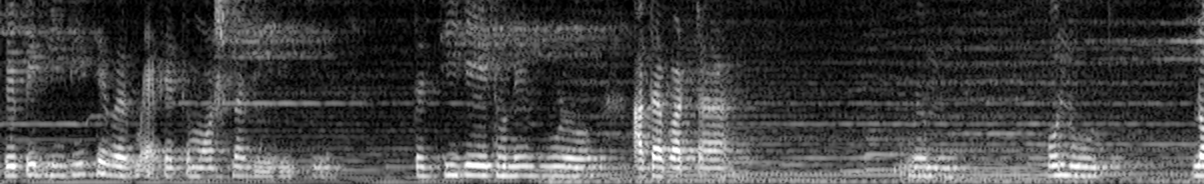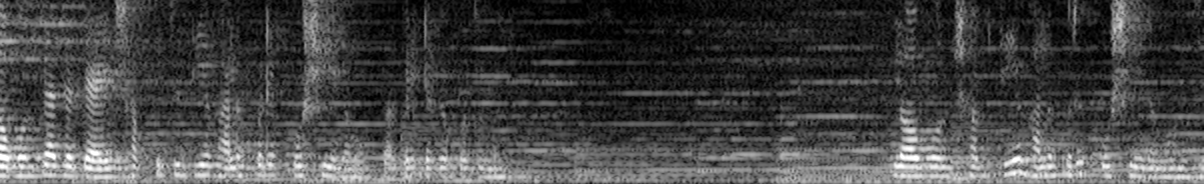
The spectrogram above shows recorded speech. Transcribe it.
পেঁপে দিয়ে দিয়েছি, এবার এক একে মশলা দিয়ে দিচ্ছি। তা জিরে ধনের গুঁড়ো, আদা বাটা হলুদ, লবণ যা যা দেয় সব কিছু দিয়ে ভালো করে কষিয়ে নেব তরকারিটাকে প্রথমে। লবণ সব দিয়ে ভালো করে কষিয়ে নেব যে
